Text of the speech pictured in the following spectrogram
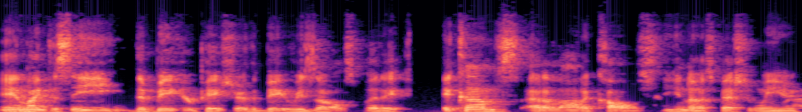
and mm-hmm. like to see the bigger picture, the big results. But it it comes at a lot of cost, you know, especially when you're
